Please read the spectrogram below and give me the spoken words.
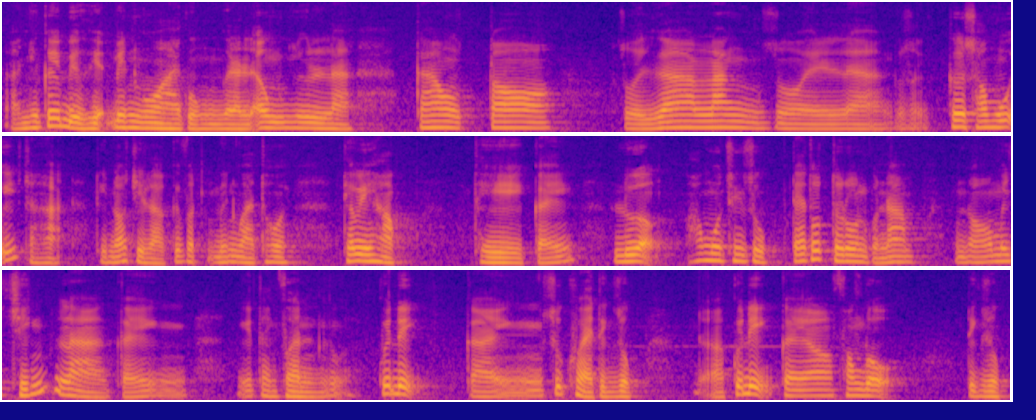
À, những cái biểu hiện bên ngoài của người đàn ông như là cao to rồi ga lăng rồi là cơ sáu mũi chẳng hạn thì nó chỉ là cái vật bên ngoài thôi. Theo y học thì cái lượng hormone sinh dục testosterone của nam nó mới chính là cái cái thành phần quyết định cái sức khỏe tình dục à, quyết định cái ờ, phong độ tình dục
